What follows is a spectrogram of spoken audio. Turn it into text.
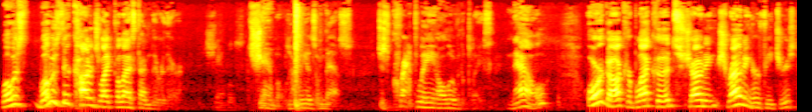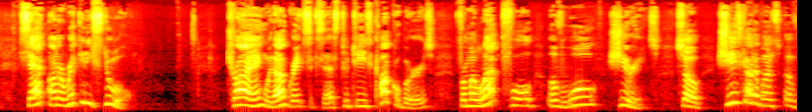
What was what was their cottage like the last time they were there? Shambles. Shambles. I mean, it's a mess. Just crap laying all over the place. Now, Orgoch, her black hoods shrouding, shrouding her features, sat on a rickety stool, trying, without great success, to tease cockleburs from a lapful of wool shearings. So she's got a bunch of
